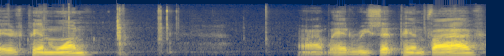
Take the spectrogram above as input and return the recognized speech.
Okay, there's pin 1. Alright, we had to reset pin 5.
